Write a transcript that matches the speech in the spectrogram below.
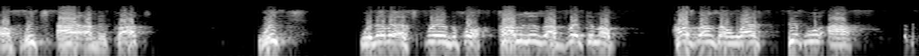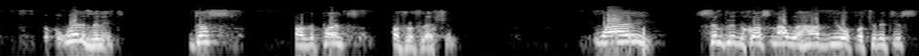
of which I am a part, which we never experienced before. Families are breaking up, husbands and wives, people are. Wait a minute, just on the point of reflection. Why? Simply because now we have new opportunities.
